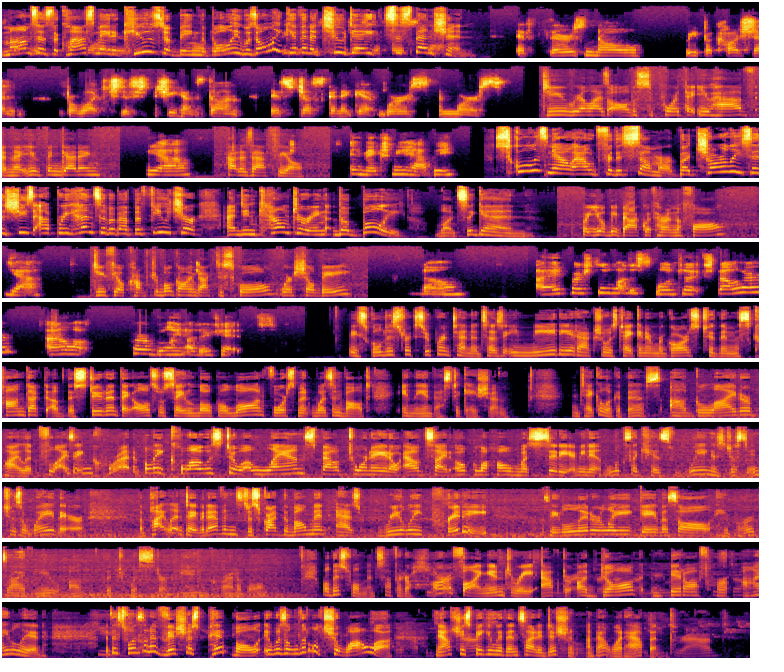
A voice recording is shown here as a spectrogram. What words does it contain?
Mom says the classmate accused of being the bully was only given a two day suspension. If there's no repercussion for what she, she has done, it's just going to get worse and worse. Do you realize all the support that you have and that you've been getting? Yeah. How does that feel? It makes me happy. School is now out for the summer, but Charlie says she's apprehensive about the future and encountering the bully once again. But you'll be back with her in the fall? Yeah. Do you feel comfortable going back to school where she'll be? No. I personally want the school to expel her. I don't want her bullying other kids. The school district superintendent says immediate action was taken in regards to the misconduct of the student. They also say local law enforcement was involved in the investigation. And take a look at this. A glider pilot flies incredibly close to a landspout tornado outside Oklahoma City. I mean, it looks like his wing is just inches away there. The pilot, David Evans, described the moment as really pretty as he literally gave us all a bird's eye view of the twister. Incredible. Well, this woman suffered a horrifying injury after a dog bit off her eyelid. But this wasn't a vicious pit bull, it was a little chihuahua. Now she's speaking with Inside Edition about what happened.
